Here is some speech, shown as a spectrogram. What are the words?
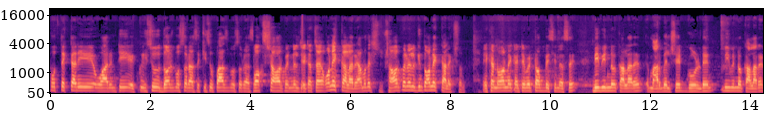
প্রত্যেকটারই ওয়ারেন্টি কিছু দশ বছর আছে কিছু পাঁচ বছর আছে। বক্স শাওয়ার প্যানেল যেটা চায় অনেক কালারে আমাদের শাওয়ার প্যানেল কিন্তু অনেক কালেকশন এখানে অনেক আইটেমের টপ বেসিন আছে বিভিন্ন কালারের মার্বেল শেড গোল্ডেন বিভিন্ন কালারের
